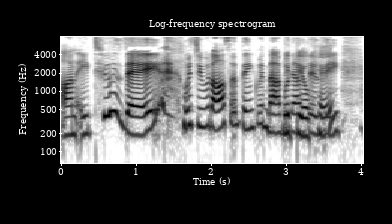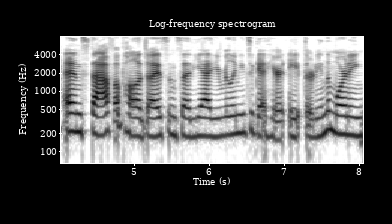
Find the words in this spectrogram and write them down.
on a Tuesday, which you would also think would not be Would that be okay. busy. And staff apologized and said, "Yeah, you really need to get here at 8:30 in the morning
